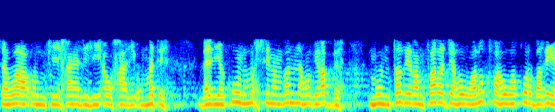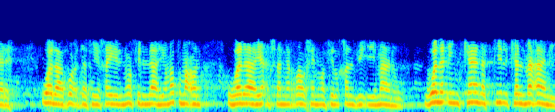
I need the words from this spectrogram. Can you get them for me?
سواء في حاله أو حال أمته بل يكون محسنا ظنه بربه منتظرا فرجه ولطفه وقرب غيره ولا بعد في خير وفي الله مطمع ولا يأس من روح وفي القلب إيمان ولئن كانت تلك المعاني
